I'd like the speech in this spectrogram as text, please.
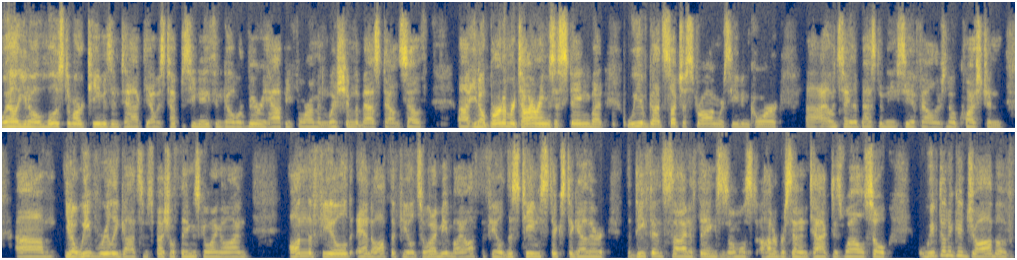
Well, you know, most of our team is intact. Yeah, it was tough to see Nathan go. We're very happy for him and wish him the best down south. Uh, you know, Burnham retiring is a sting, but we have got such a strong receiving corps. Uh, I would say the best in the CFL. There's no question. Um, you know, we've really got some special things going on on the field and off the field. So what I mean by off the field, this team sticks together. The defense side of things is almost 100% intact as well. So we've done a good job of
